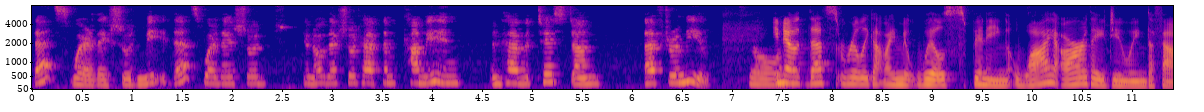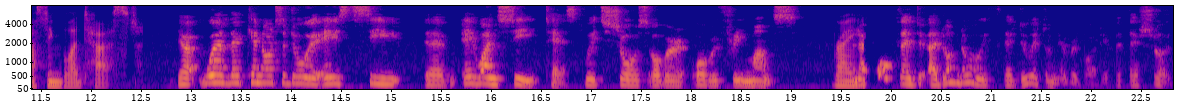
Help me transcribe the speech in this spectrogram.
That's where they should meet. That's where they should, you know, they should have them come in and have a test done after a meal. So, You know, that's really got my wheels spinning. Why are they doing the fasting blood test? yeah, well, they can also do a AC, uh, A1C test, which shows over over three months. Right. And I hope they do. I don't know if they do it on everybody, but they should.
